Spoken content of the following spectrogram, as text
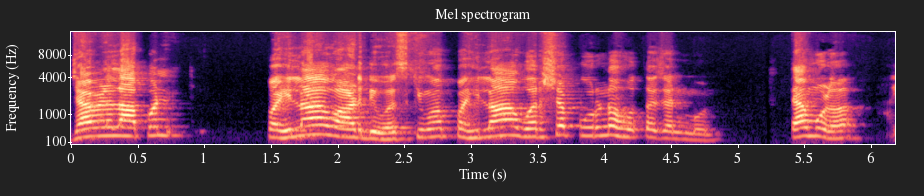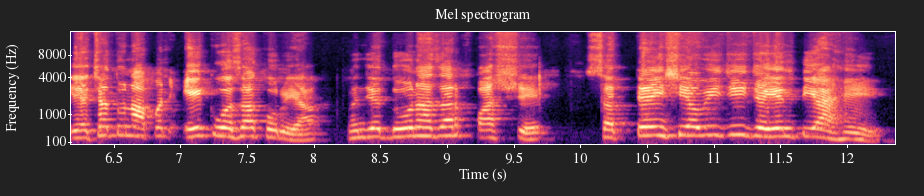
ज्या वेळेला आपण पहिला वाढदिवस किंवा पहिला वर्ष पूर्ण होतं जन्मून त्यामुळं याच्यातून आपण एक वजा करूया. म्हणजे दोन हजार पाचशे सत्याऐंशीवी जी जयंती आहे.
